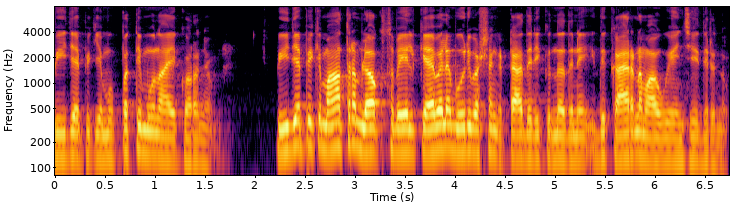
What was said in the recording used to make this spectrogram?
ബി ജെ പിക്ക് മുപ്പത്തിമൂന്നായി കുറഞ്ഞു. ബി ജെ പിക്ക് മാത്രം ലോക്സഭയിൽ കേവലം ഭൂരിപക്ഷം കിട്ടാതിരിക്കുന്നതിന് ഇത് കാരണമാവുകയും ചെയ്തിരുന്നു.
